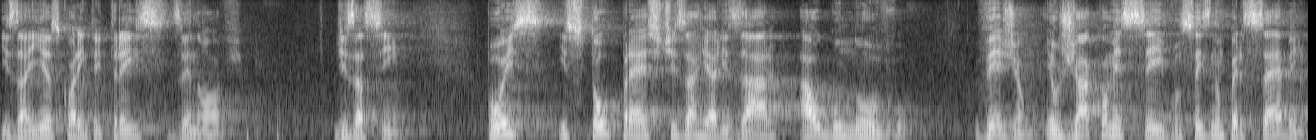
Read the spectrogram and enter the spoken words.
Isaías 43, 19. Diz assim: Pois estou prestes a realizar algo novo. Vejam, eu já comecei, vocês não percebem?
